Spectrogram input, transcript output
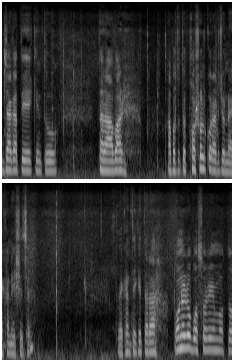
জায়গাতে কিন্তু তারা আবার আপাতত ফসল করার জন্য এখানে এসেছেন। তো এখান থেকে তারা পনেরো বছরের মতো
